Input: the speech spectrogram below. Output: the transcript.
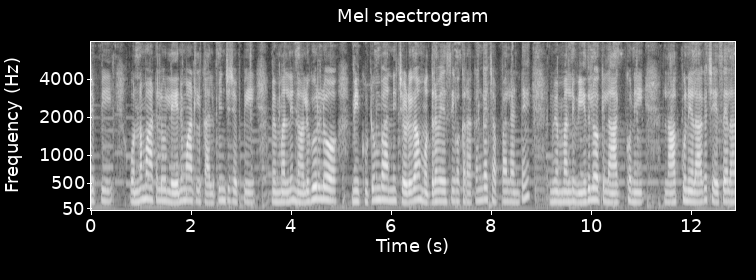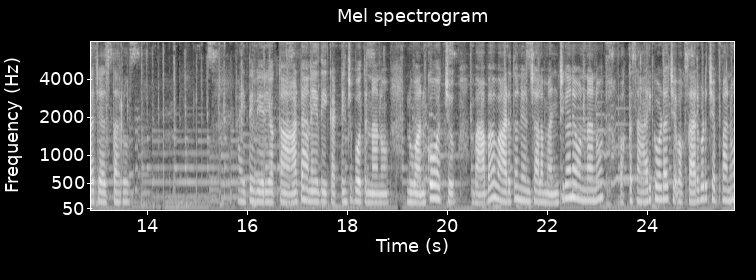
చెప్పి ఉన్న మాటలు లేని మాటలు కల్పించి చెప్పి మిమ్మల్ని నలుగురిలో మీ కుటుంబాన్ని చెడుగా ముద్ర వేసి ఒక రకంగా చెప్పాలంటే మిమ్మల్ని వీధిలోకి లాక్కొని లాక్కునేలాగా చేసేలాగా చేస్తారు. అయితే వీరి యొక్క ఆట అనేది కట్టించబోతున్నాను. నువ్వు అనుకోవచ్చు బాబా వారితో నేను చాలా మంచిగానే ఉన్నాను. ఒక్కసారి కూడా ఒకసారి కూడా చెప్పాను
